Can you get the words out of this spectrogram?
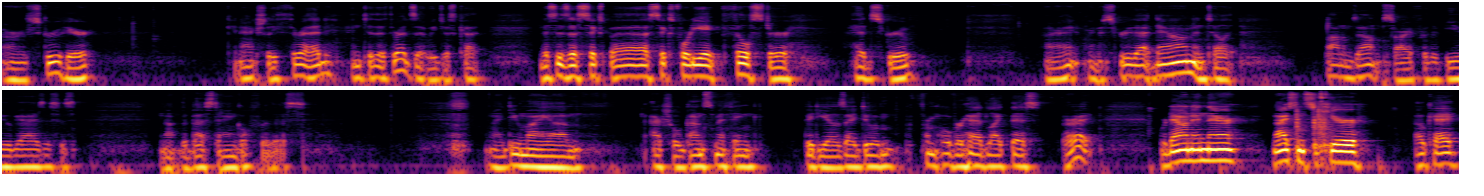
our screw here can actually thread into the threads that we just cut. This is a 6 by uh, 648 fillister head screw. All right, we're gonna screw that down until it bottoms out. I'm sorry for the view, guys. This is not the best angle for this. When I do my um, actual gunsmithing videos. I do them from overhead like this. All right, we're down in there, nice and secure, okay?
